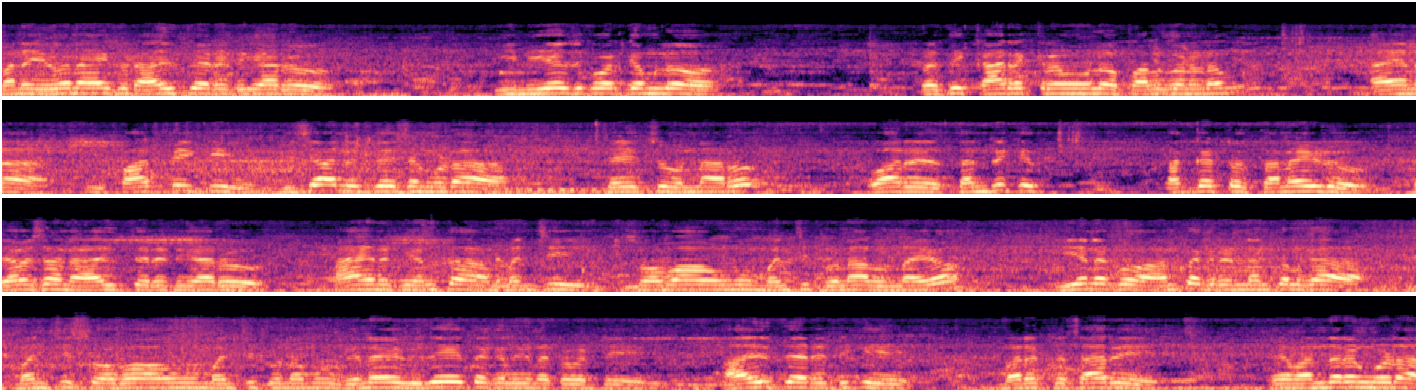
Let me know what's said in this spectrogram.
మన యువ నాయకుడు ఆదిత్యారెడ్డి గారు ఈ నియోజకవర్గంలో ప్రతి కార్యక్రమంలో పాల్గొనడం ఆయన ఈ పార్టీకి దిశానిర్దేశం కూడా చేయొచ్చు ఉన్నారు. వారి తండ్రికి తగ్గట్టు తనయుడు దేవసాని ఆదిత్యారెడ్డి గారు ఆయనకు ఎంత మంచి స్వభావము మంచి గుణాలు ఉన్నాయో ఈయనకు అంతకు రెండంతలుగా మంచి స్వభావము మంచి గుణము వినయ విధేయత కలిగినటువంటి ఆదిత్యారెడ్డికి మరొకసారి మేమందరం కూడా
